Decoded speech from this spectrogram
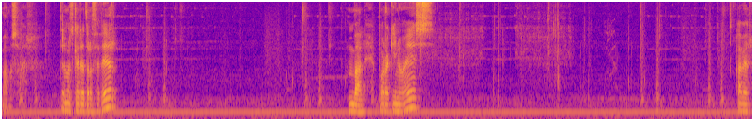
Vamos a ver. Tenemos que retroceder. Vale, por aquí no es. A ver.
